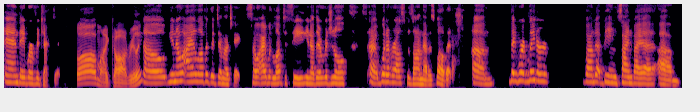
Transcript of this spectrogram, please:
and they were rejected. Oh my God! Really? So, you know, I love a good demo tape. So I would love to see, you know, the original, uh, whatever else was on that as well. But um, they were later wound up being signed by a um,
